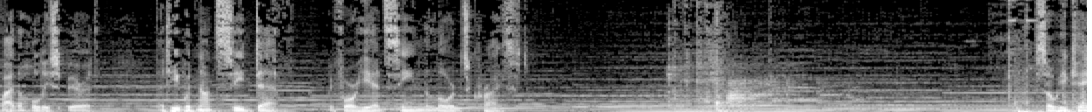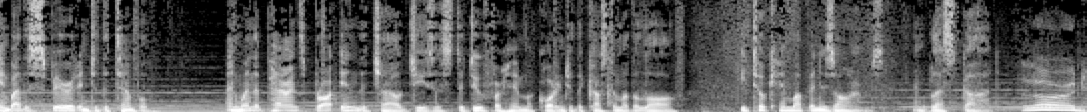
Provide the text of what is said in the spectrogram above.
by the Holy Spirit that he would not see death before he had seen the Lord's Christ. So he came by the Spirit into the temple. And when the parents brought in the child Jesus to do for him according to the custom of the law, he took him up in his arms and blessed God. Lord,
